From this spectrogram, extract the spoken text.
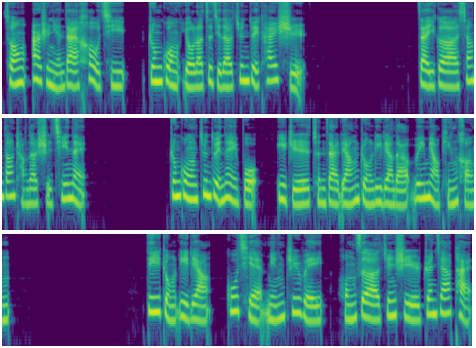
从二十年代后期，中共有了自己的军队开始，在一个相当长的时期内，中共军队内部一直存在两种力量的微妙平衡。第一种力量，姑且名之为。红色军事专家派，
